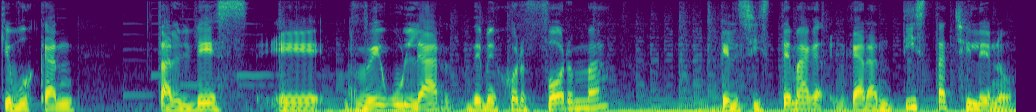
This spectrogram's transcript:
que buscan tal vez eh, regular de mejor forma el sistema garantista chileno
